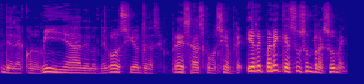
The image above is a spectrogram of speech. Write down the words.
de la economía, de los negocios, de las empresas, como siempre. Y recuerden que esto es un resumen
